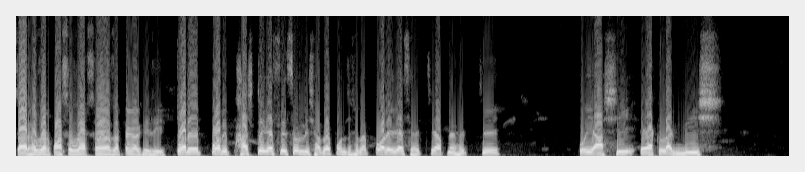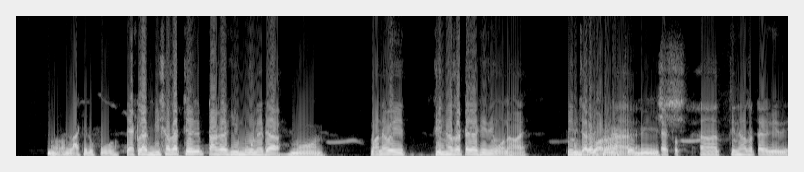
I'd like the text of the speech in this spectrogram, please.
চার হাজার পাঁচ হাজার ছয় হাজার টাকা কেজি। পরে পরে ফার্স্টে গেছে চল্লিশ হাজার পঞ্চাশ হাজার পরে গেছে হচ্ছে আপনার হচ্ছে ওই আশি এক লাখ বিশ লাখের উপর। এক লাখ বিশ হাজার টাকা কি মন এটা? মন। মানে ওই তিন হাজার টাকা কেজি মনে হয়। তিন চার বারো হ্যাঁ, তিন হাজার টাকা কেজি।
